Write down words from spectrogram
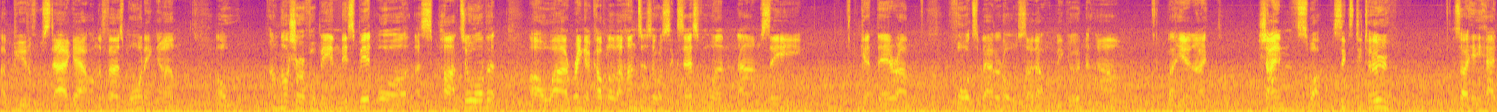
a beautiful stag out on the first morning. Um, I'll, I'm not sure if it'll be in this bit or a part two of it. I'll uh, ring a couple of the hunters who were successful and um, see get their um, thoughts about it all. So that would be good. Um, but you know, Shane's what 62. So he had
